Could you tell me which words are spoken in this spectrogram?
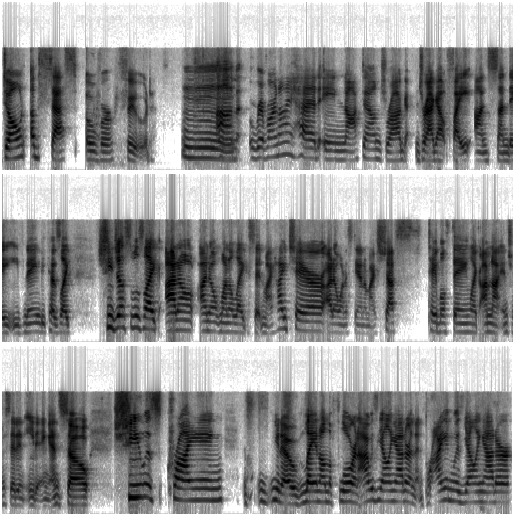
don't obsess over food. Mm. Um, River and I had a knockdown drag drag out fight on Sunday evening because like she just was like, I don't I don't want to like sit in my high chair. I don't want to stand on my chef's table thing. Like I'm not interested in eating. And so she was crying, you know, laying on the floor and I was yelling at her and then Brian was yelling at her.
